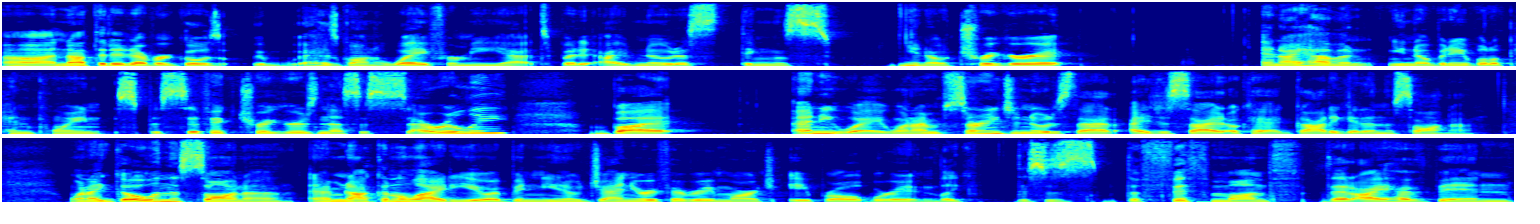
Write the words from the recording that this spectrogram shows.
uh, not that it ever goes it has gone away for me yet but i've noticed things you know trigger it and i haven't you know been able to pinpoint specific triggers necessarily but anyway when i'm starting to notice that i decide okay i gotta get in the sauna when I go in the sauna, and I'm not going to lie to you, I've been, you know, January, February, March, April, we're in like, this is the fifth month that I have been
